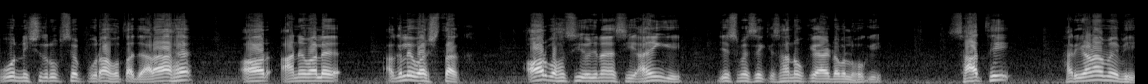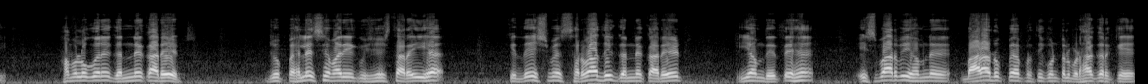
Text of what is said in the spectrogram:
वो निश्चित रूप से पूरा होता जा रहा है और आने वाले अगले वर्ष तक और बहुत सी योजनाएँ ऐसी आएँगी जिसमें से किसानों की आय डबल होगी। साथ ही हरियाणा में भी हम लोगों ने गन्ने का रेट, जो पहले से हमारी एक विशेषता रही है कि देश में सर्वाधिक गन्ने का रेट ये हम देते हैं, इस बार भी हमने बारह रुपये प्रति क्विंटल बढ़ा करके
